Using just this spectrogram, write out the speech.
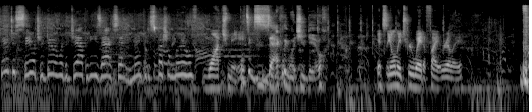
can't just say what you're doing with a Japanese accent and make it a special move. Watch me. That's exactly what you do. It's the only true way to fight, really.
